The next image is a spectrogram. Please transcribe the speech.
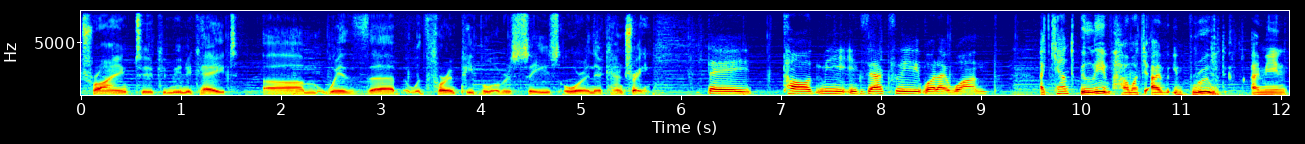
trying to communicate um, with, uh, with foreign people overseas or in their country. They taught me exactly what I want. I can't believe how much I've improved. I mean,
